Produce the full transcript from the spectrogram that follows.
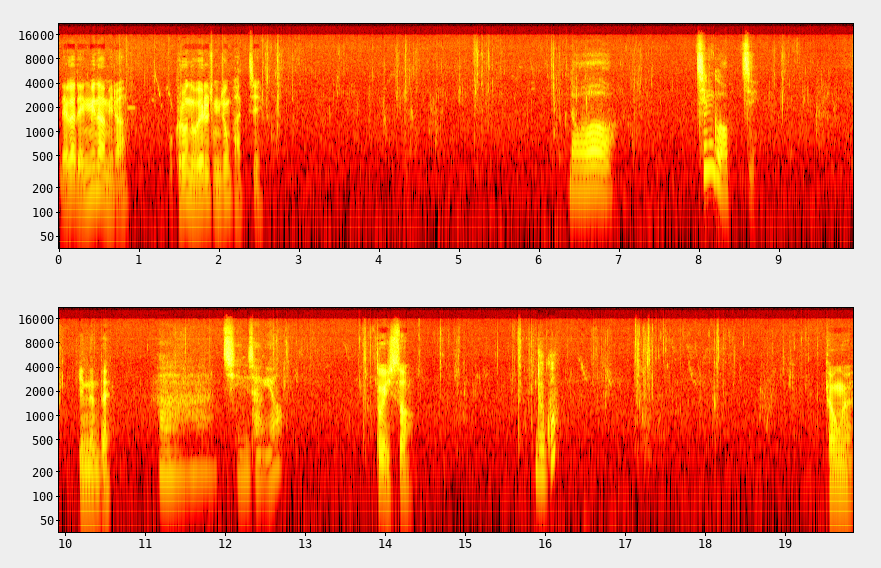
내가 냉미남이라 뭐 그런 오해를 종종 받지 너 친구 없지? 있는데 아 진상이요? 또 있어 누구? 경우연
